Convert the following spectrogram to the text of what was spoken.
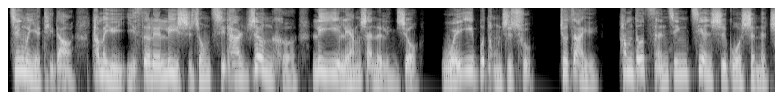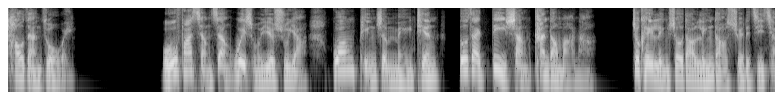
经文也提到，他们与以色列历史中其他任何利益良善的领袖唯一不同之处，就在于他们都曾经见识过神的超自然作为。我无法想象为什么约书亚光凭着每一天。都在地上看到马拿，就可以领受到领导学的技巧。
